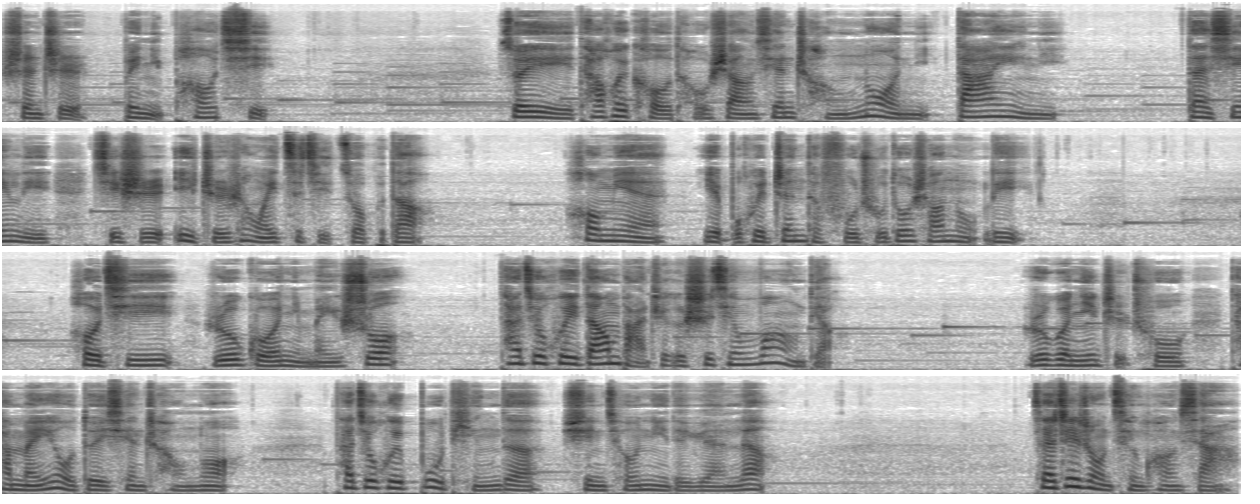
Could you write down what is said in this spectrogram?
甚至被你抛弃。所以他会口头上先承诺你答应你，但心里其实一直认为自己做不到，后面也不会真的付出多少努力。后期如果你没说，他就会当把这个事情忘掉。如果你指出他没有兑现承诺，他就会不停的寻求你的原谅。在这种情况下，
